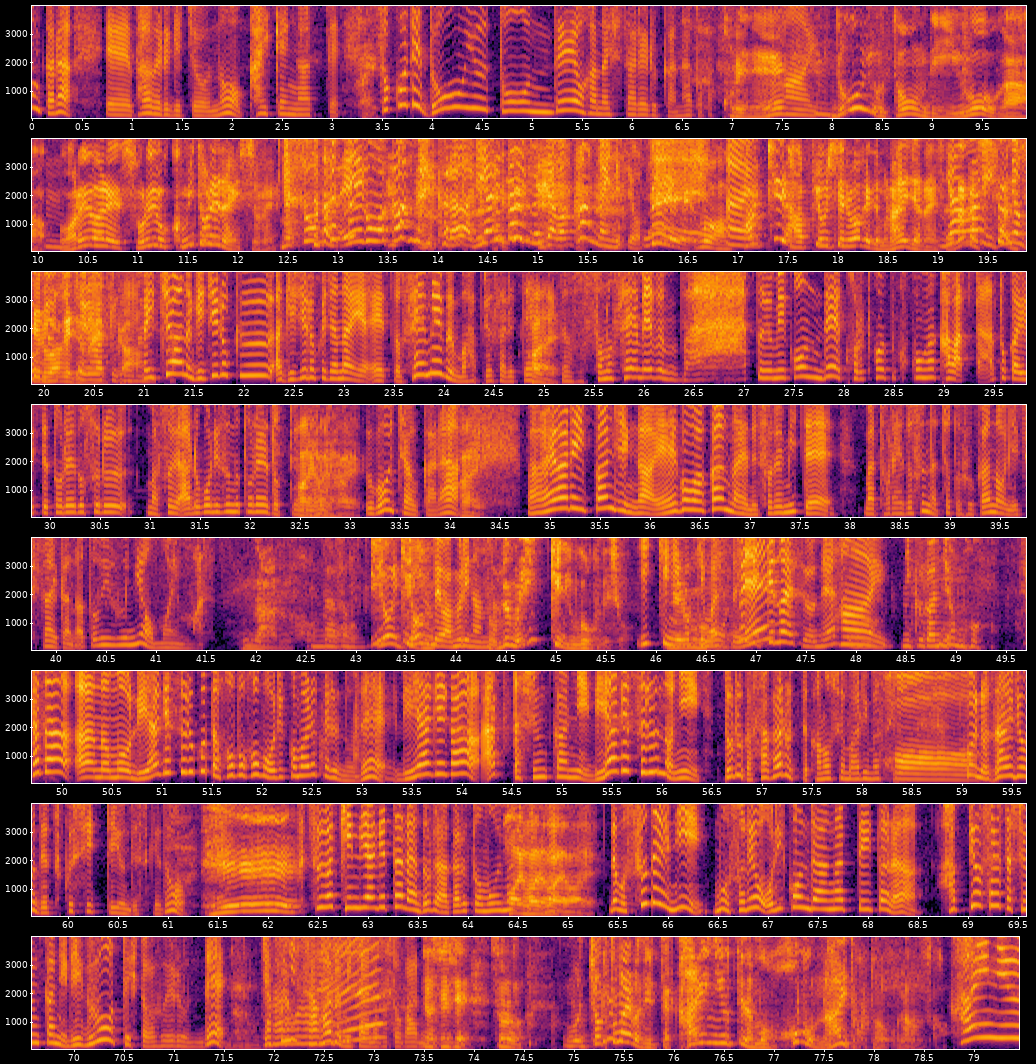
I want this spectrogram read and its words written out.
半から、えーパウエル議長の会見があって、はい。そこでどういうトーンでお話しされるかなとか。これね、はい。どういうトーンで言おうが、我々それを汲み取れないですよね。そうなんです。英語わかんないからリアルタイムじゃわかんないんですよ。でもう、はっきり発表してるわけでもないじゃないですか。なんか示唆してるわけじゃないですかまあ、。一応あの議事録あ議事録じゃない、えっと声明文も発表されて、はいでその声明文バーッと読み込んでこれここここが変わったとか言ってトレードする、まあ、そういうアルゴリズムトレードっていうのが動いちゃうから、はい。我々一般人が英語わかんないのにそれ見て、まあ、トレードするのはちょっと不可能に近いかなというふうには思います。なるほど良いドンでは無理なんだでも一気に動くでしょ。一気に動きますねついていけ。ないですよねはいその肉眼じゃもただあのもう利上げすることはほぼほぼ織り込まれてるので利上げがあった瞬間に利上げするのにドルが下がるって可能性もありますうよ。はこういうの材料で尽くしって言うんですけど。普通は金利上げたらドル上がると思いますよね。でもすでにもうそれを織り込んで上がっていたら発表された瞬間にリグオーって人が増えるんで逆に下がるみたいなことがあるんですじゃあ先生そのもうちょっと前まで言った介入っていうのはもうほぼないってことなんですか？介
